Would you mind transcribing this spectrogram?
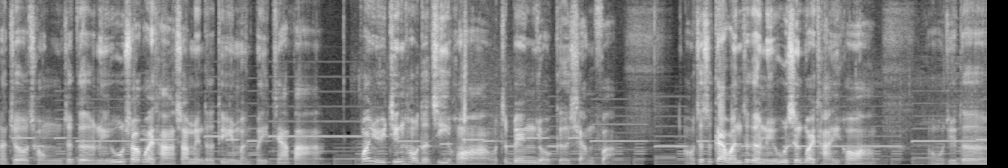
那就从这个女巫刷怪塔上面的地狱门回家吧。关于今后的计划，我这边有个想法。哦，这是盖完这个女巫升怪塔以后啊，我觉得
